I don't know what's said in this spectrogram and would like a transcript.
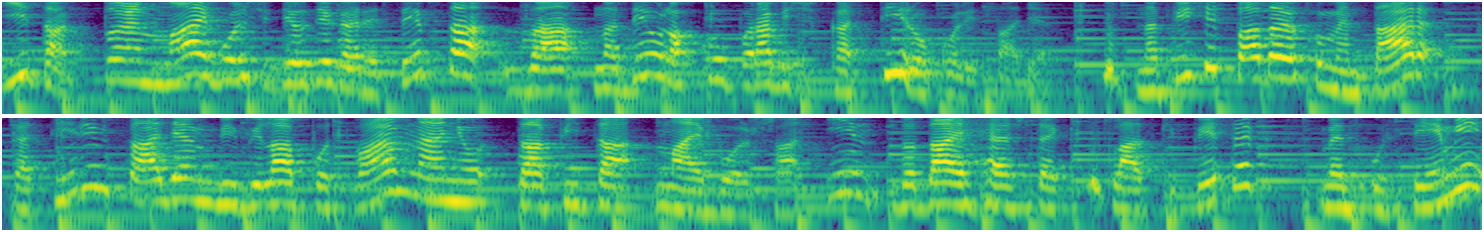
Itak, to je najboljši del tega recepta, za nadev lahko uporabiš katerokoli sadje. Napiši spodaj v komentar, s katerim sadjem bi bila po tvojem mnenju ta pita najboljša. In dodaj hashtag sladki petek. Med vsemi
